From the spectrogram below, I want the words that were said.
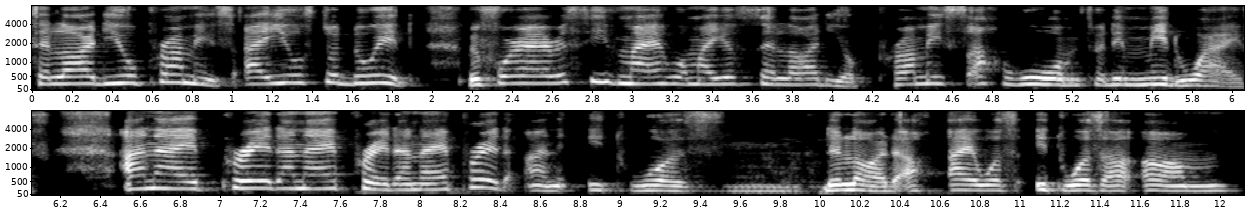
Say, Lord, you promise. I used to do it. Before I received my home, I used to say, Lord, you promise a home to the midwife. And I prayed and I prayed and I prayed. And it was the Lord. I was, it was a um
